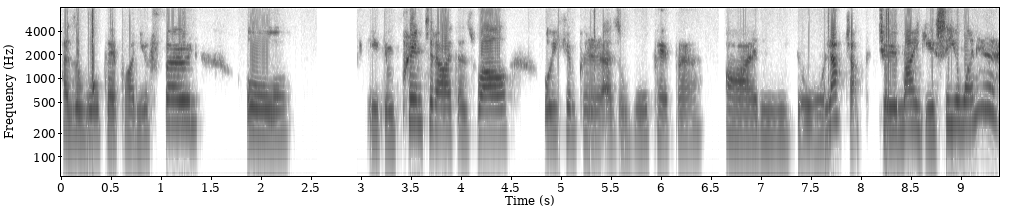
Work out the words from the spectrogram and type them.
as a wallpaper on your phone, or you can print it out as well, or you can put it as a wallpaper on your laptop to remind you. So you want to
